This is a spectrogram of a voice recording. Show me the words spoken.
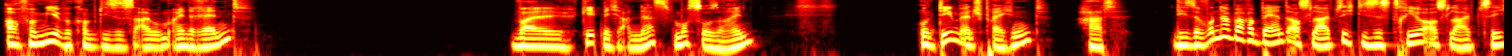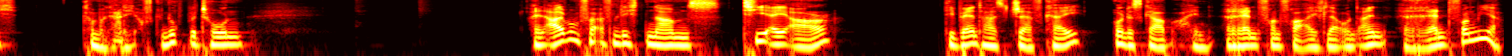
Auch von mir bekommt dieses Album ein Rent. Weil geht nicht anders, muss so sein. Und dementsprechend hat diese wunderbare Band aus Leipzig, dieses Trio aus Leipzig, kann man gar nicht oft genug betonen, ein Album veröffentlicht namens TAR. Die Band heißt Jeff Kay und es gab ein Rent von Frau Eichler und ein Rent von mir.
